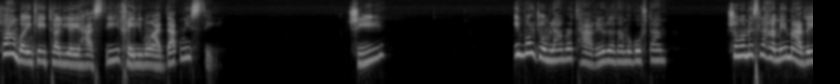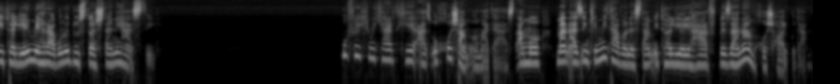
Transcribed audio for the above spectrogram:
تو هم با اینکه ایتالیایی هستی خیلی معدب نیستی. چی؟ این بار جملهام را تغییر دادم و گفتم شما مثل همه مردای ایتالیایی مهربون و دوست داشتنی هستی. او فکر می کرد که از او خوشم آمده است اما من از اینکه می توانستم ایتالیایی حرف بزنم خوشحال بودم.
